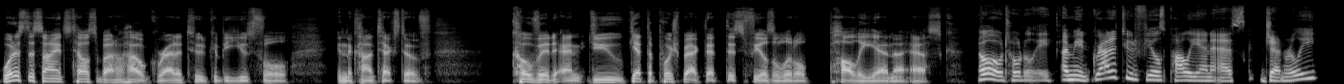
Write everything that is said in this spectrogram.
What does the science tell us about how gratitude could be useful in the context of COVID? And do you get the pushback that this feels a little Pollyanna esque? Oh, totally. I mean, gratitude feels Pollyanna esque generally,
